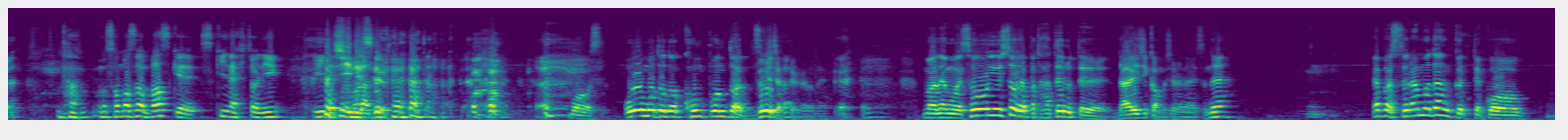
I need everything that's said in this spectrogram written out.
まあもうそもそもバスケ好きな人にいいねしてもらもう、大元の根本とはずれちゃってるからね。まあでも、そういう人をやっぱ立てるって大事かもしれないですね。やっぱ「スラムダンクってこう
